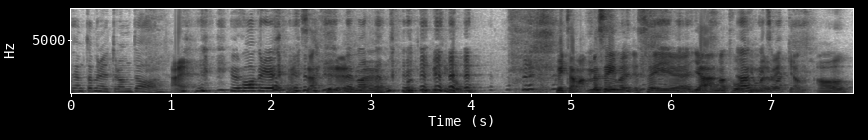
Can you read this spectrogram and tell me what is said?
15 minuter om dagen. Nej, Hur har vi det exakt det med vatten? multiplikation. Skitsamma, men säg, säg eh, gärna två Ja, timmar i veckan. Ja.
